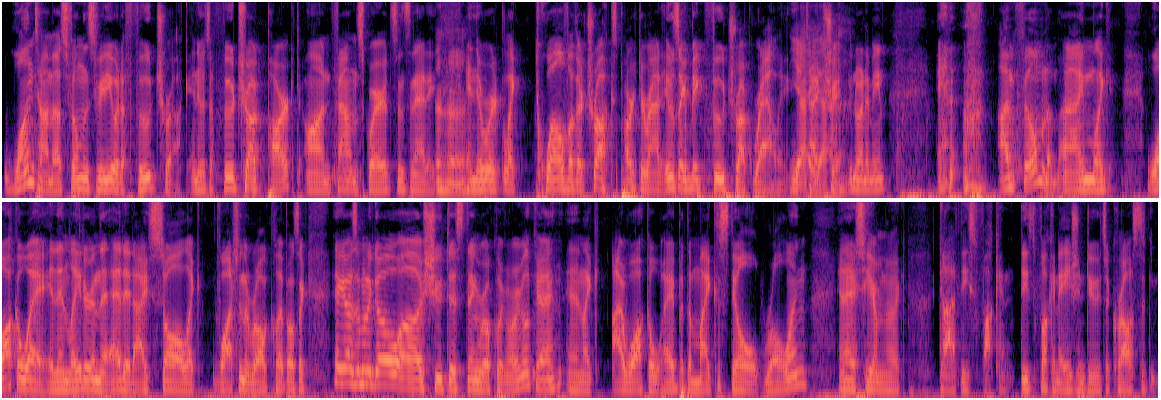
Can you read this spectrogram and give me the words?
one time I was filming this video at a food truck, and it was a food truck parked on Fountain Square in Cincinnati, Uh-huh. and there were like twelve other trucks parked around. It was like a big food truck rally, Yeah, type yeah. shit. You know what I mean? And I'm filming them, and I'm like walk away, and then later in the edit, I saw like watching the raw clip. I was like, "Hey guys, I'm gonna go uh, shoot this thing real quick." And we're like, "Okay," and like I walk away, but the mic is still rolling, and I just hear him like. God, these fucking these fucking Asian dudes across the,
